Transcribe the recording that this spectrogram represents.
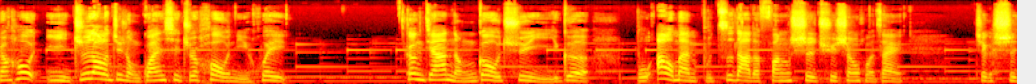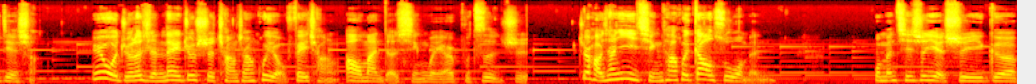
然后你知道了这种关系之后，你会更加能够去以一个。不傲慢、不自大的方式去生活在这个世界上，因为我觉得人类就是常常会有非常傲慢的行为而不自知，就好像疫情，它会告诉我们，我们其实也是一个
